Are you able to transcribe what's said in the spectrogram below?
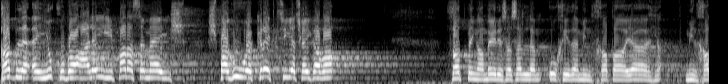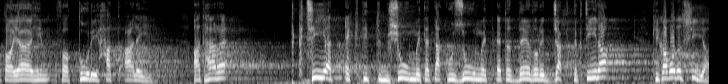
Kable en jukda alejhi para se me i shpagu e krejt këqija çka i ka ba. Thot pejgamberi alejhi selam, ukhidhe min khatajahim, min khatajahim, fa turihat alejhi. Atëherë, të këqijat e këtij të mshumit, e të akuzumit, e të derdhurit gjak të këtina, qi ka bo të këqija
